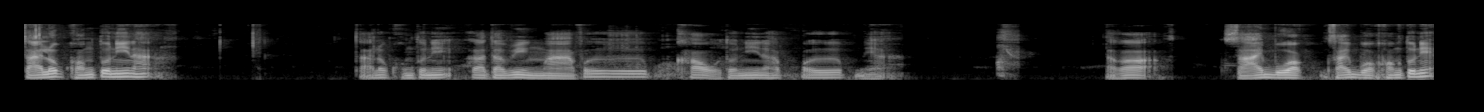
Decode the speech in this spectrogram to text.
สายลบของตัวนี้นะฮะสายลบของตัวนี้ก็จะวิ่งมาปึ๊บเข้าตัวนี้นะครับปึ๊บเนี่ยแล้วก็สายบวกสายบวกของตัวนี้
